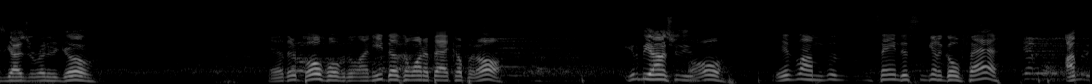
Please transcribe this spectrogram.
These guys are ready to go. Yeah, they're both over the line. He doesn't want to back up at all. I'm to be honest with you. Oh, Islam uh, saying this is going to go fast. I'm gonna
